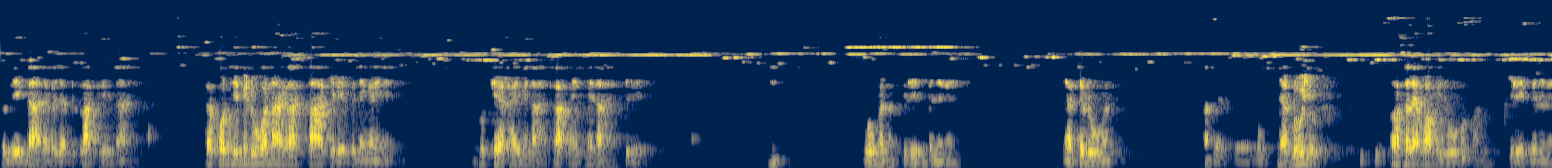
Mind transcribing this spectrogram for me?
ตนเองได้แล้วก็จะละกิเลสได้ แต่คนที่ไม่รู้ว่าหน้าตากิเลสเป็นยังไงเนี่ยก็แก้ไขไม่ได้ละไม่ไม่ได้กิเลสรู้ไหมนะกิเลสเป็นยังไง อยากจะรู้ไหมอยากรู้อยู่ ก็แสดงว่าไม่รู้มาก่อนกิเลสเป็นยังไง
